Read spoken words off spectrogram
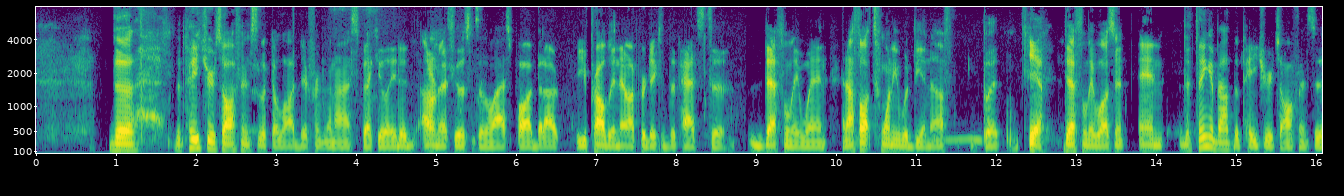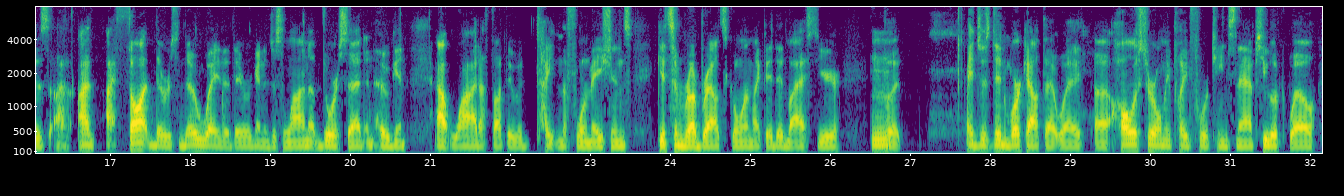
the the Patriots offense looked a lot different than I speculated. I don't know if you listened to the last pod, but I you probably know I predicted the Pats to definitely win, and I thought 20 would be enough, but Yeah. Definitely wasn't. And the thing about the Patriots offense is I, I, I thought there was no way that they were going to just line up Dorsett and Hogan out wide. I thought they would tighten the formations, get some rub routes going like they did last year. Mhm. But it just didn't work out that way. Uh, Hollister only played 14 snaps. He looked well.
